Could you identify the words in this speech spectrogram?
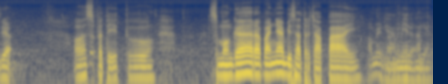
Ya. Oh seperti itu. Semoga harapannya bisa tercapai. Amin, Ya, amin, amin, ya, amin.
